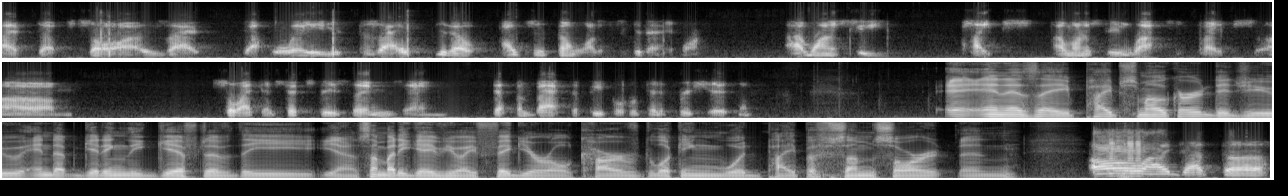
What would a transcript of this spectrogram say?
I've got saws. I've got lathes. I, you know, I just don't want to see it anymore. I want to see pipes. I want to see lots of pipes, um, so I can fix these things and get them back to people who can appreciate them. And as a pipe smoker, did you end up getting the gift of the you know somebody gave you a figural carved looking wood pipe of some sort, and Oh, I got the,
